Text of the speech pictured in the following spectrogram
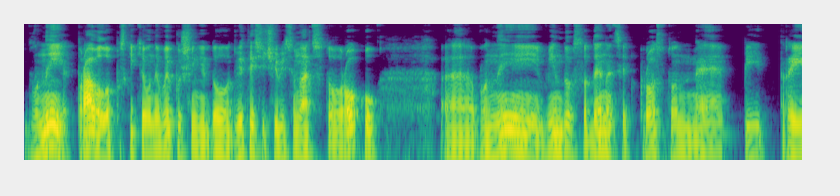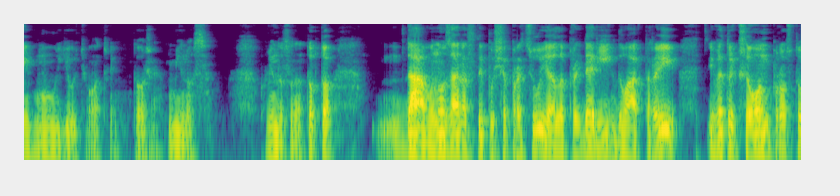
вони, як правило, оскільки вони випущені до 2018 року, е, вони Windows 11 просто не підтримують. От він теж мінус Windows 11. Тобто, да, воно зараз типу ще працює, але пройде рік, два, три, і ви той Xeon просто,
